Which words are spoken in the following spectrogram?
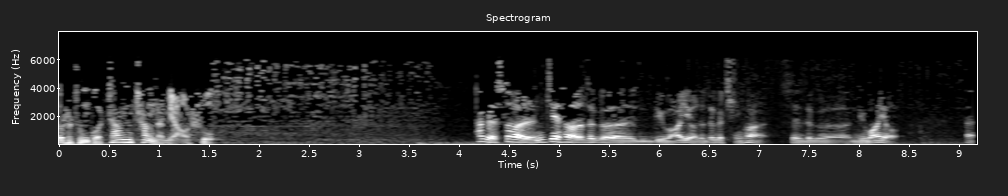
都是通过张畅的描述。他给受害人介绍的这个女网友的这个情况是这个女网友。呃，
